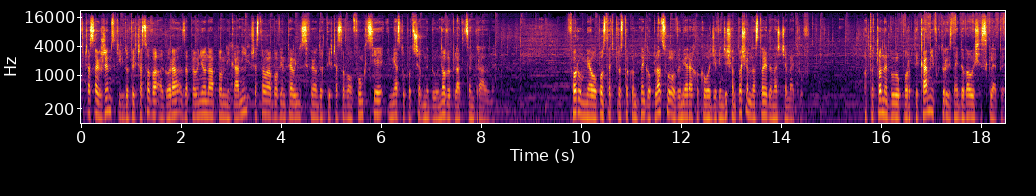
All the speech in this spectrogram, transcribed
W czasach rzymskich dotychczasowa agora, zapełniona pomnikami, przestała bowiem pełnić swoją dotychczasową funkcję i miastu potrzebny był nowy plac centralny. Forum miało postać prostokątnego placu o wymiarach około 98 na 111 metrów. Otoczone było portykami, w których znajdowały się sklepy.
